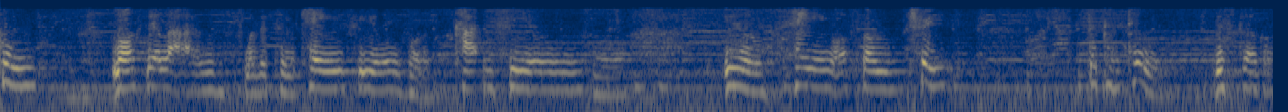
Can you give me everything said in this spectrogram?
who lost their lives, whether it's in the cane fields or the cotton fields or, you know, hanging off some tree, to continue this struggle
